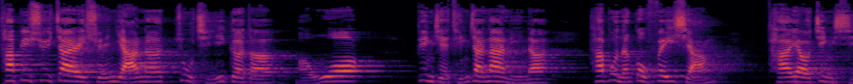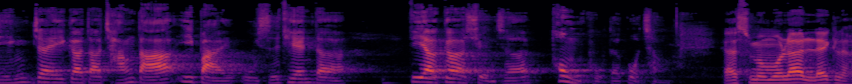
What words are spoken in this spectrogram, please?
它必须在悬崖呢筑起一个的呃窝，并且停在那里呢，它不能够飞翔，它要进行这一个的长达一百五十天的 第二个选择痛苦的过程。 Et à ce moment-là, l'aigle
